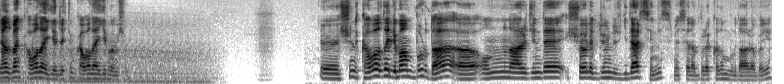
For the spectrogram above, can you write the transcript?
Yalnız ben Kavala'ya girecektim. Kavala'ya girmemişim. Ee, şimdi Kavala'da liman burada. Ee, onun haricinde şöyle dümdüz giderseniz mesela bırakalım burada arabayı.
